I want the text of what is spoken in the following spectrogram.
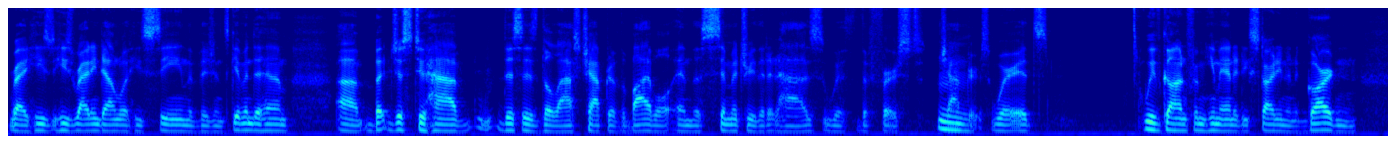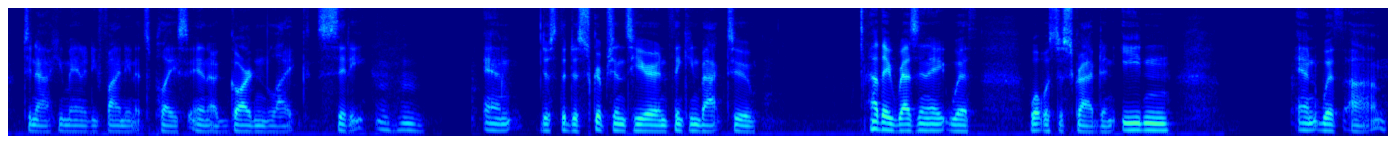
right? He's he's writing down what he's seeing, the visions given to him. Uh, but just to have this is the last chapter of the Bible and the symmetry that it has with the first chapters, where it's we've gone from humanity starting in a garden to now humanity finding its place in a garden like city. And just the descriptions here and thinking back to how they resonate with what was described in Eden and with um,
